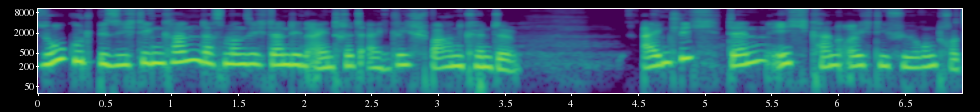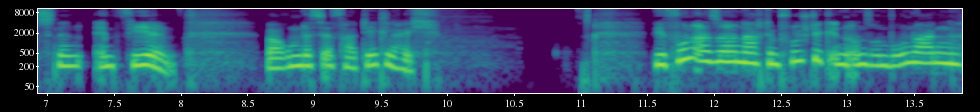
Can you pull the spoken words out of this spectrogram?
so gut besichtigen kann, dass man sich dann den Eintritt eigentlich sparen könnte. Eigentlich, denn ich kann euch die Führung trotzdem empfehlen. Warum, das erfahrt ihr gleich. Wir fuhren also nach dem Frühstück in unserem Wohnwagen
